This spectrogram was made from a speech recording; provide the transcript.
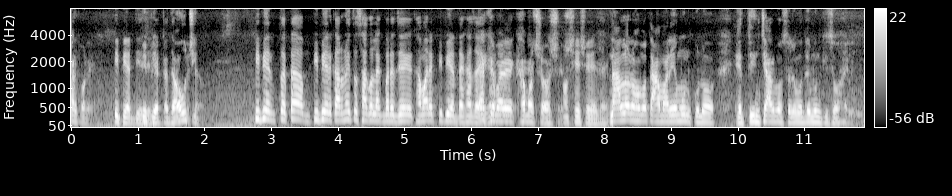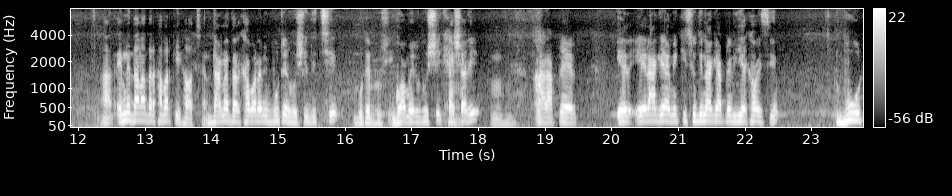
তারপরে পিপিআর দিয়ে পিপিআরটা দেওয়া উচিত। পিপিআর তো একটা পিপিআর কারণেই তো ছাগল একবারে যে খামারে পিপিআর দেখা যায়। একেবারে খামার সহ শেষ। হয়ে যায়। না আল্লাহর রহমতে আমার এমন কোনো তিন চার বছরের মধ্যে এমন কিছু হয়নি। আর এমনি দানাদার খাবার কি খাওয়াচ্ছেন? দানাদার খাবার আমি বুটের ভুসি দিচ্ছি। বুটের ভুসি। গমের ভুসি খেসারি। আর আপনার এর এর আগে আমি কিছুদিন আগে আপনার ইয়ে খাওয়াইছি। বুট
